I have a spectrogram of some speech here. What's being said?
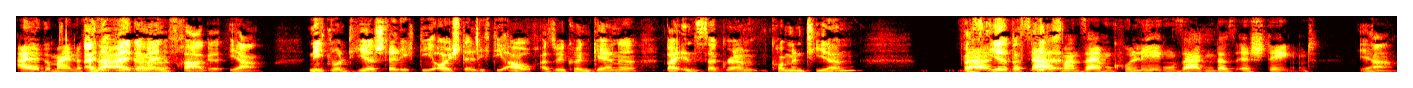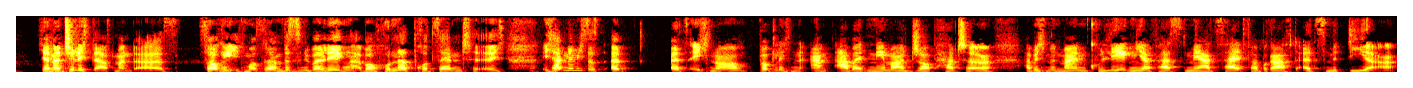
allgemeine Frage. Eine allgemeine Frage, ja. Nicht nur dir stelle ich die, euch stelle ich die auch. Also ihr könnt gerne bei Instagram kommentieren, was da, ihr, was darf ihr. man seinem Kollegen sagen, dass er stinkt? Ja. Ja, natürlich darf man das. Sorry, ich musste da ein bisschen überlegen, aber hundertprozentig. Ich habe nämlich das, äh, als ich noch wirklich einen Arbeitnehmerjob hatte, habe ich mit meinen Kollegen ja fast mehr Zeit verbracht als mit dir.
